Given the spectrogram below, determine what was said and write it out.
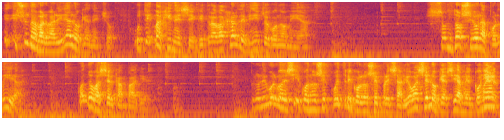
E, es una barbaridad lo que han hecho. Usted imagínese que trabajar de ministro de Economía son 12 horas por día. ¿Cuándo va a ser campaña? Pero le vuelvo a decir, cuando se encuentre con los empresarios, va a ser lo que hacía Melcoñán.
